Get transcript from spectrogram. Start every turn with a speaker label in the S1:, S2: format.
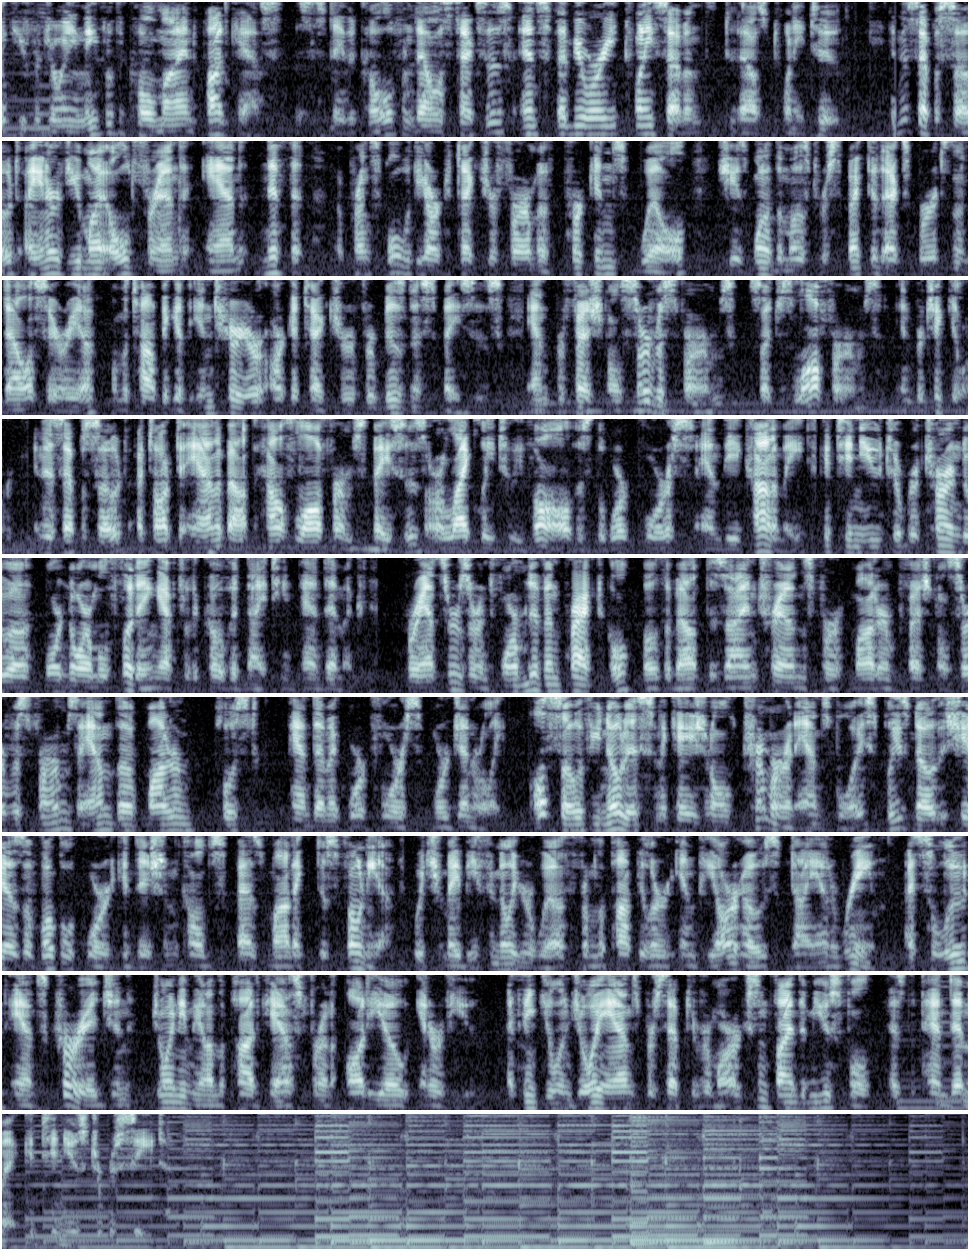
S1: Thank you for joining me for the Coale Mind podcast. This is David Coale from Dallas, Texas, and it's February 27th, 2022. In this episode, I interview my old friend Ann Kniffen, a principal with the architecture firm of Perkins Will. She is one of the most respected experts in the Dallas area on the topic of interior architecture for business spaces and professional service firms, such as law firms in particular. In this episode, I talk to Ann about how law firm spaces are likely to evolve as the workforce and the economy continue to return to a more normal footing after the COVID 19 pandemic. Her answers are informative and practical, both about design trends for modern professional service firms and the modern post pandemic workforce more generally. Also, if you notice an occasional tremor in Ann's voice, please know that she has a vocal cord condition called spasmodic dysphonia, which you may be familiar with from the popular NPR host Diane Rehm. I salute Ann's courage in joining me on the podcast for an audio interview. I think you'll enjoy Ann's perceptive remarks and find them useful as the pandemic continues to recede.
